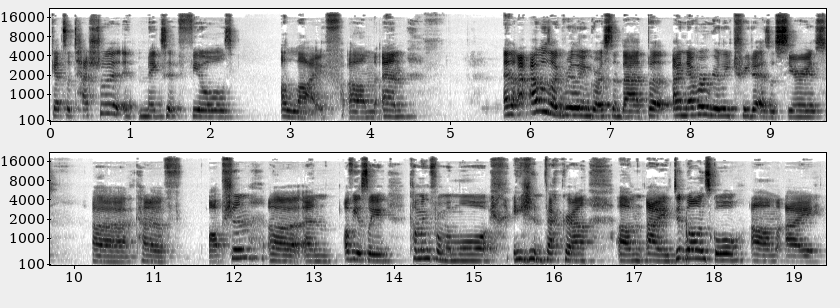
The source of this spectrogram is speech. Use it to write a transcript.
gets attached to it. It makes it feels alive. Um, and and I, I was like really engrossed in that, but I never really treated it as a serious uh, kind of option. Uh, and obviously, coming from a more Asian background, um, I did well in school. Um, I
